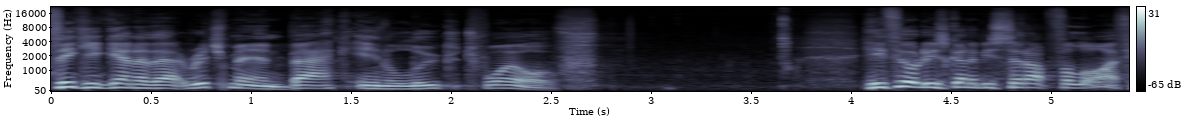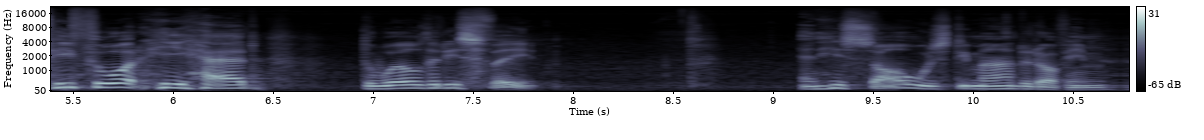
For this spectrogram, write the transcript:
Think again of that rich man back in Luke 12. He thought he was going to be set up for life. He thought he had the world at his feet. And his soul was demanded of him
